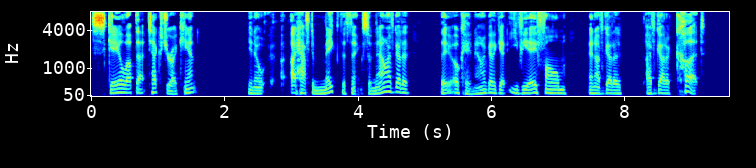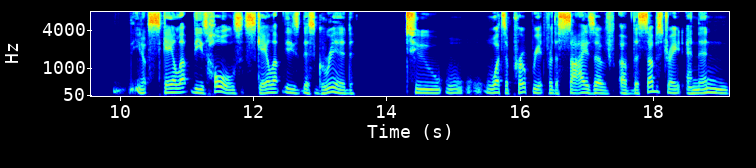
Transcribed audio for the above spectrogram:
scale up that texture? I can't. You know, I have to make the thing. So now I've got to they, okay, now I've got to get EVA foam and I've got to I've got to cut you know scale up these holes scale up these this grid to what's appropriate for the size of of the substrate and then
